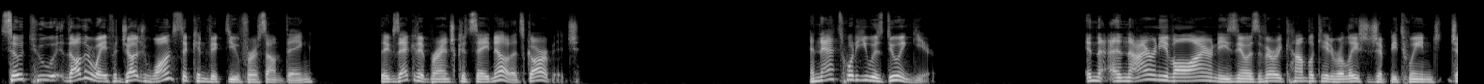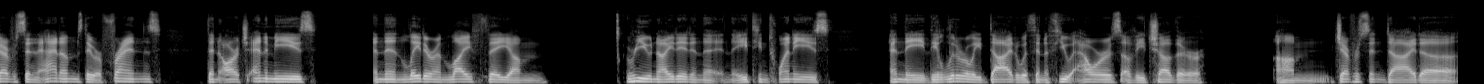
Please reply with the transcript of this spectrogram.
So, to the other way, if a judge wants to convict you for something, the executive branch could say, no, that's garbage. And that's what he was doing here. And the, and the irony of all ironies, you know, is a very complicated relationship between Jefferson and Adams. They were friends, then arch enemies, and then later in life they um reunited in the in the 1820s, and they they literally died within a few hours of each other. Um, Jefferson died uh,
